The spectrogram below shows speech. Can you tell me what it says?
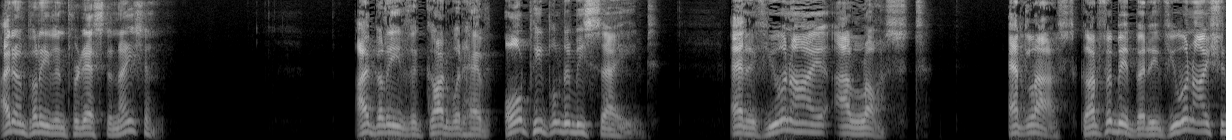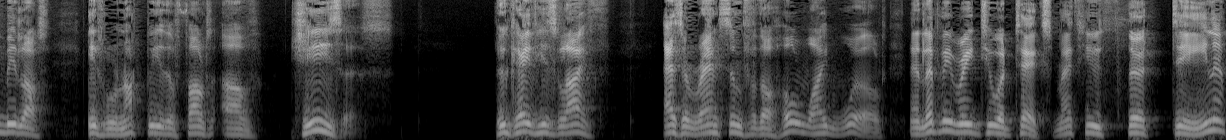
I don't believe in predestination. I believe that God would have all people to be saved. And if you and I are lost, at last, God forbid, but if you and I should be lost, it will not be the fault of Jesus, who gave his life as a ransom for the whole wide world. Now, let me read you a text Matthew 13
